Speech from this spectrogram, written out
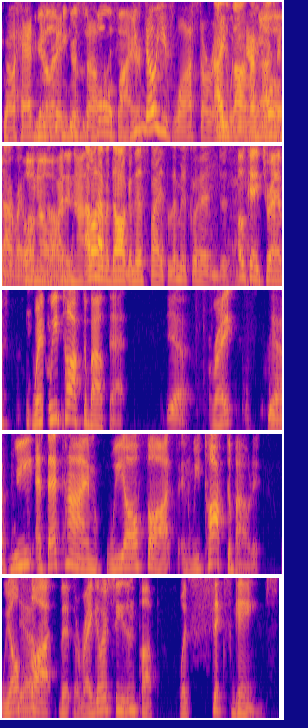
go ahead You gotta let me defend go yourself. qualifier. You know you've lost already. I just when you outright, I just on outright Oh, lost no, I did not I don't have a dog in this fight, so let me just go ahead and just. Okay, Trev. When we talked about that, Yeah. right? Yeah. We at that time we all thought, and we talked about it. We all Yeah. thought that the regular season pup was six games.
